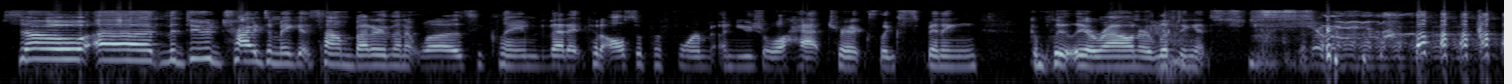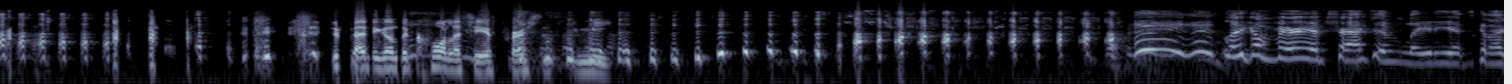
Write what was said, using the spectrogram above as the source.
so, uh, the dude tried to make it sound better than it was. He claimed that it could also perform unusual hat tricks like spinning completely around or lifting it. Depending on the quality of persons you meet. like a very attractive lady, it's gonna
